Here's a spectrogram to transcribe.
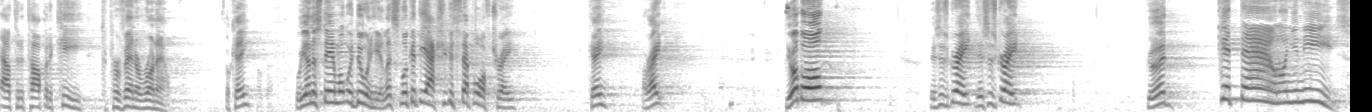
out to the top of the key to prevent a run out. Okay? okay? We understand what we're doing here. Let's look at the action. You can step off, Trey. Okay? All right? Your ball. This is great. This is great. Good. Get down on your knees.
